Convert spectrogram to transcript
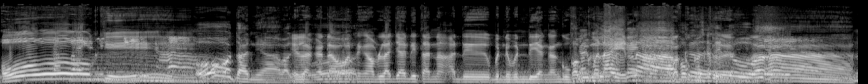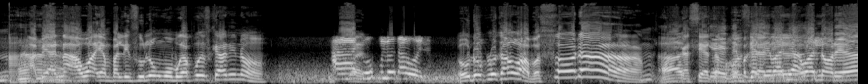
Oh, Sampai okey. Ah. Oh, tahniah bagus. Yelah kadang orang tengah belajar dia tak nak ada benda-benda yang ganggu Komitmen fokus. lain kan? lah Ah, Fokus fokus. ke situ Ah. ah. Habis anak awak yang paling sulung umur berapa sekarang ni no? ah, 20 tahun Oh 20 tahun lah Besar dah Terima kasih atas Terima kasih dia. banyak Wan Nur ya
